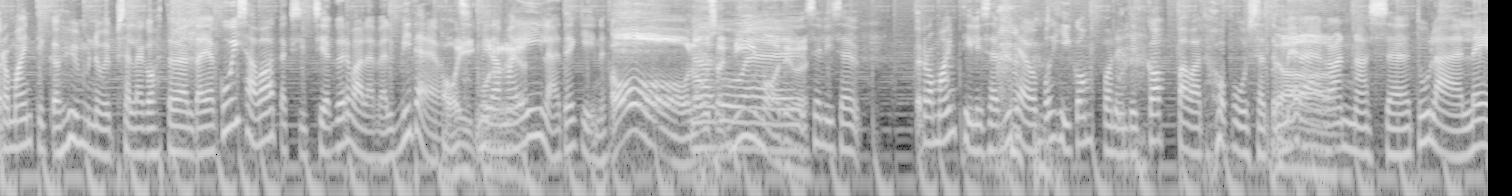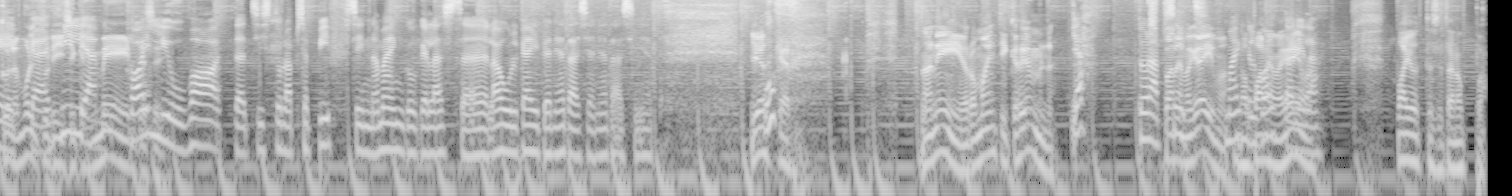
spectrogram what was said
romantika hümn võib selle kohta öelda ja kui sa vaataksid siia kõrvale veel videot mida ma eile tegin. oo, lausa niimoodi või? sellise romantilise video põhikomponendid kappavad hobused Jaa. mererannas, mul tuli, isegi hiljem kaljuvaated, siis tuleb see Pihv sinna mängu, kellest see laul käib ja nii edasi ja nii edasi, nii et jõhker. Nonii, romantikahümn, jah, tuleb siit käima? Michael No Boltonile käima.. Vajuta seda nuppu.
